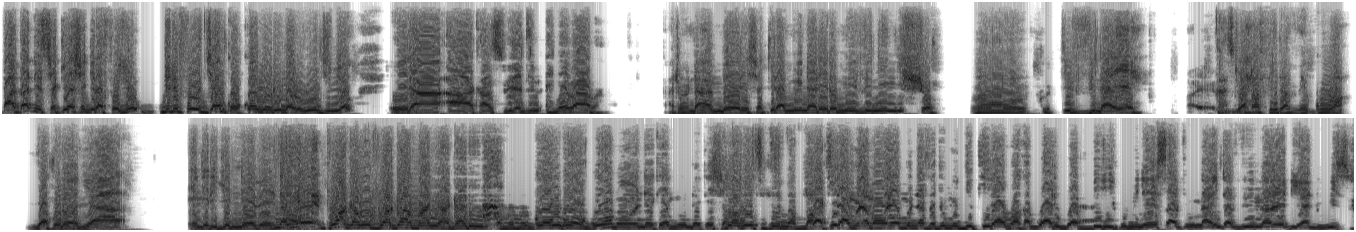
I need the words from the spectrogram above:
but that is shakira shakira for you. Beautiful junk okonya oluyimba lulungi nnyo. Era uh, kansubire nti "Eh, ne baaba katonda mbere shakira mwina leero mu evening show. Mm. ku tv naye. Kasita tafiira miguwa nja kunoonya engeri gye nneebeera naye twagala otulaga amaanyi agali mu mugongo ogwo. Mundeke mundeke. Tulaba ekigenda mu maaso. shakira munamawole munnaffe tumujjukira omwaka gwali gwa bbiri kumi n'esatu nga interviewinga radio and wiso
